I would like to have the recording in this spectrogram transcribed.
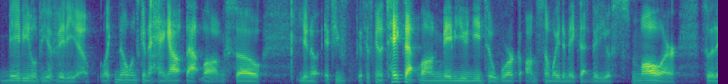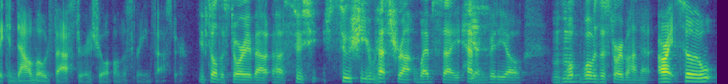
maybe it'll be a video. Like no one's gonna hang out that long. So you know, if, you if it's going to take that long, maybe you need to work on some way to make that video smaller so that it can download faster and show up on the screen faster. You've told a story about a sushi, sushi restaurant website having yes. video. Mm -hmm. what, what was the story behind that? All right, so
